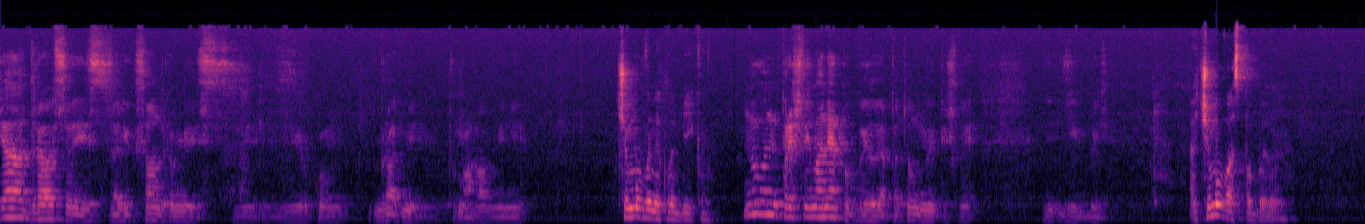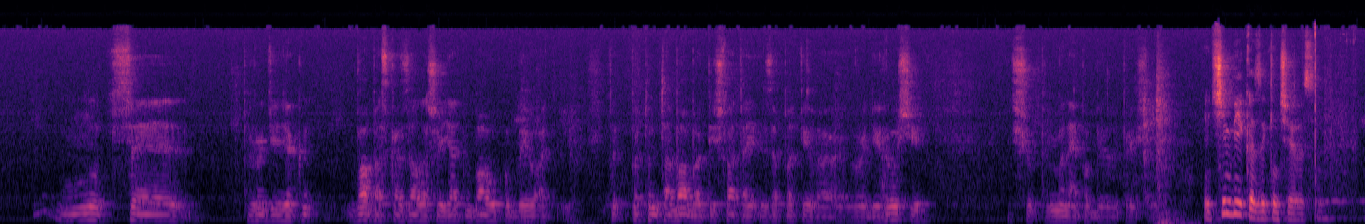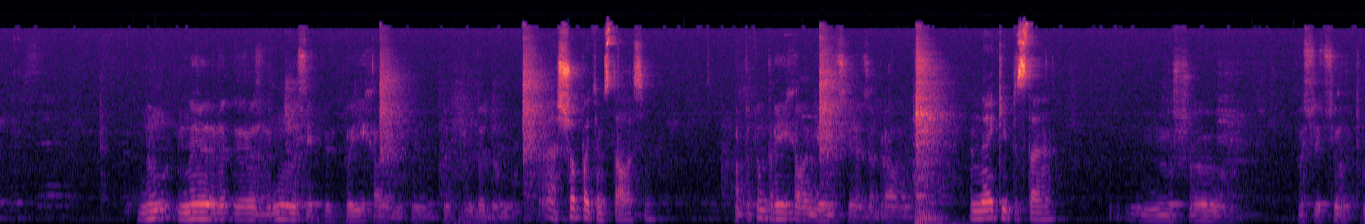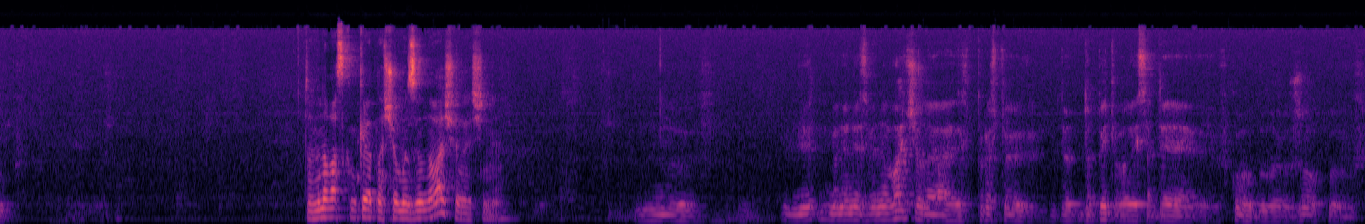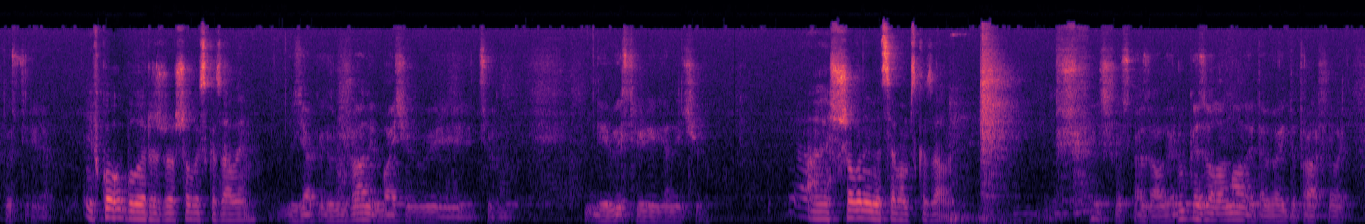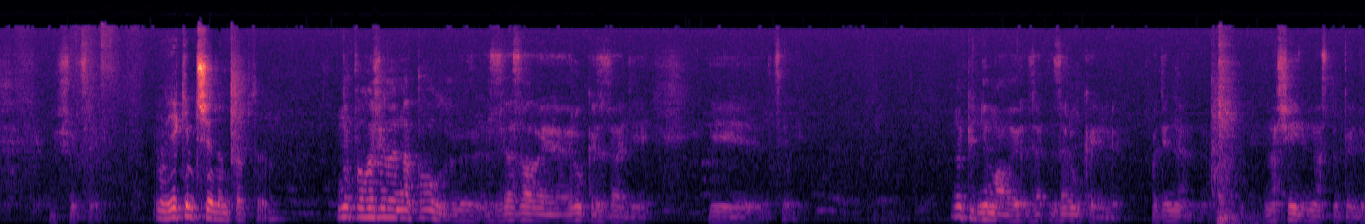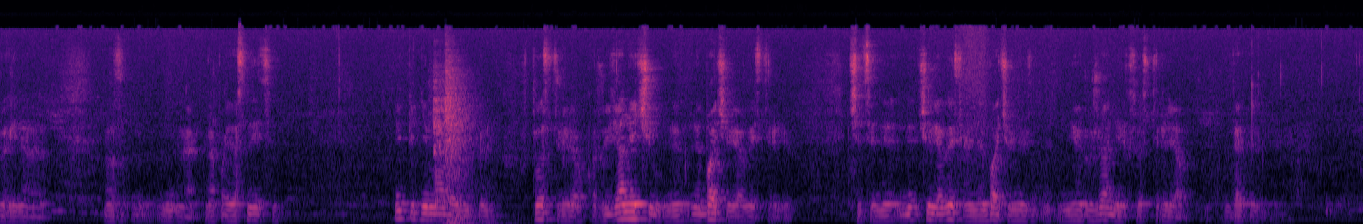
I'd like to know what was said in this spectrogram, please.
я дрався із Олександром, із Юрком. Брат мій допомагав мені. Чому виникла бійка? Ну, вони прийшли, мене побили, а потім ми пішли їх бити. А чому вас побили? Ну, це вроді як баба сказала, що я ту бабу побив, а потім та баба пішла та заплатила вроді гроші, щоб мене побили прийшли. І чим бійка закінчилася? Ну, ми розвернулися і поїхали додому. А що потім сталося? А потім приїхала міліція, забрала нас. На якій підставі? Ну що після цього труп. То вони вас конкретно що ми звинувачили чи ні? Ну, не- мене не звинувачили, а просто допитувалися, де в кого було ружо, в кого- хто стріляв. І в кого було режо? Що ви сказали? їм? Я ружа не бачив і цього. І вистрілів я не чув. А що вони на це вам сказали? Що- Що сказали? Руки заламали, давай допрашувати. Що це? Ну яким чином? Тобто? Ну, положили на пол, зв'язали руки ззаді і це. Ну, піднімали за, за руки. Один на, на шию наступив, другий на, на, на, на поясницю. І піднімали руки. Хто стріляв? Кажу, я не чув, не, не бачив я вистрілів. Чи це не, не чув я вистрілів, не бачив ні, ні ружа, ні хто стріляв. Де,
